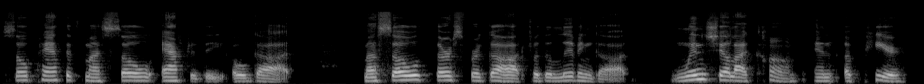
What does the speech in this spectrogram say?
so panteth my soul after thee, O God. My soul thirsts for God, for the living God. When shall I come and appear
